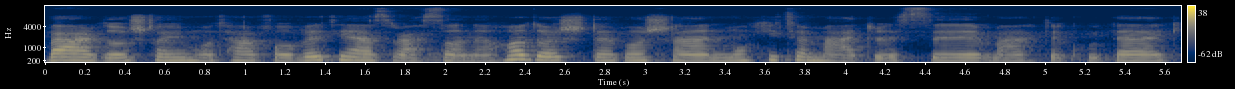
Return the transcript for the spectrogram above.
برداشت های متفاوتی از رسانه ها داشته باشن محیط مدرسه مهد کودک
